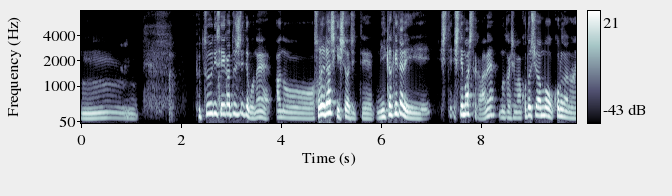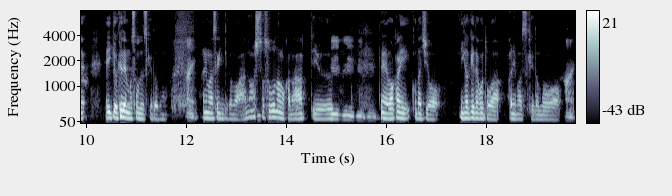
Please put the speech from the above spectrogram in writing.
うーん普通に生活しててもね、あのーそれらしき人たちって見かけたりしてしてましたからね、昔は。今年はもうコロナの影響、去年もそうですけども、はい。ありませんけども、あの人そうなのかなっていう、うんうんうんうん。ね、若い子たちを見かけたことはありますけども、はい。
